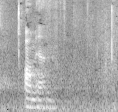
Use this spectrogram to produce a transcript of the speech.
Amen.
